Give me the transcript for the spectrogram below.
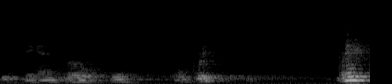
bygg deg en flåte og flytt. Flytt!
